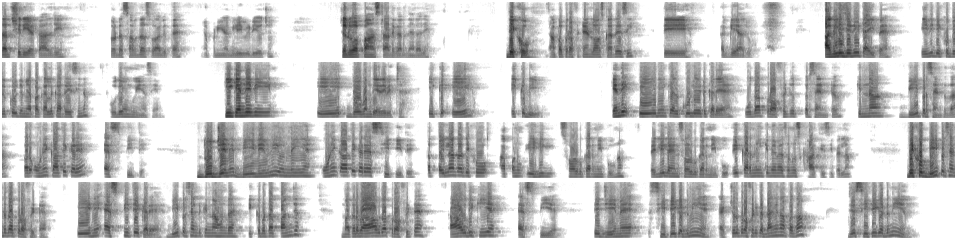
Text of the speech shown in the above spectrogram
ਸਤਿ ਸ਼੍ਰੀ ਅਕਾਲ ਜੀ। ਤੁਹਾਡਾ ਸਭ ਦਾ ਸਵਾਗਤ ਹੈ ਆਪਣੀ ਅਗਲੀ ਵੀਡੀਓ 'ਚ। ਚਲੋ ਆਪਾਂ ਸਟਾਰਟ ਕਰਦੇ ਹਾਂ ਰਾਜੇ। ਦੇਖੋ, ਆਪਾਂ ਪ੍ਰੋਫਿਟ ਐਂਡ ਲਾਸ ਕਰ ਰਹੇ ਸੀ ਤੇ ਅੱਗੇ ਆ ਜਾਓ। ਅਗਲੀ ਜਿਹੜੀ ਟਾਈਪ ਹੈ, ਇਹ ਵੀ ਦੇਖੋ ਬਿਲਕੁਲ ਜਿਵੇਂ ਆਪਾਂ ਕੱਲ ਕਰ ਰਹੇ ਸੀ ਨਾ, ਉਹਦੇ ਵਾਂਗੂ ਹੀ ਆ ਸੇਮ ਕੀ ਕਹਿੰਦੇ ਵੀ ਇਹ ਦੋ ਬੰਦੇ ਇਹਦੇ ਵਿੱਚ, ਇੱਕ A, ਇੱਕ B ਕਹਿੰਦੇ A ਨੇ ਕੈਲਕੂਲੇਟ ਕਰਿਆ ਉਹਦਾ ਪ੍ਰੋਫਿਟ ਪਰਸੈਂਟ ਕਿੰਨਾ? 20% ਦਾ। ਪਰ ਉਹਨੇ ਕਾਤੇ ਕਰਿਆ? SP ਤੇ। ਦੂਜੇ ਨੇ B ਨੇ ਵੀ ਉਨਾ ਹੀ ਹੈ। ਉਹਨੇ ਕਾਤੇ ਕਰਿਆ? CP ਤੇ। ਤਾਂ ਪਹਿਲਾਂ ਤਾਂ ਦੇਖੋ, ਆਪਾਂ ਨੂੰ ਇਹੀ ਸੋਲਵ ਕਰਨੀ ਪਊ ਨਾ। ਪਹਿਲੀ ਲਾਈਨ ਸੋਲਵ ਕਰਨੀ ਪਊ। ਇਹ ਕਰਨੀ ਕਿਵੇਂ ਮੈਂ ਤੁਹਾਨੂੰ ਸਿਖਾਤੀ ਸੀ ਪਹਿਲਾਂ। ਦੇਖੋ 20% ਦਾ ਪ੍ਰੋਫਿਟ ਹੈ। A ਨੇ SP ਤੇ ਕਰਿਆ ਹੈ। 20% ਕਿੰਨਾ ਹੁੰਦਾ ਹੈ? 1/5 ਮਤਲਬ ਆ ਉਹਦਾ ਪ੍ਰੋਫਿਟ ਹੈ। ਆ ਉਹਦੀ ਕੀ ਹੈ? SP ਹੈ। ਤੇ ਜੇ ਮੈਂ CP ਕੱਢਣੀ ਹੈ ਐਕਚੁਅਲ ਪ੍ਰੋਫਿਟ ਕੱਢਾਂਗੇ ਨਾ ਆਪਾਂ ਤਾਂ। ਜੇ CP ਕੱਢਣੀ ਹੈ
